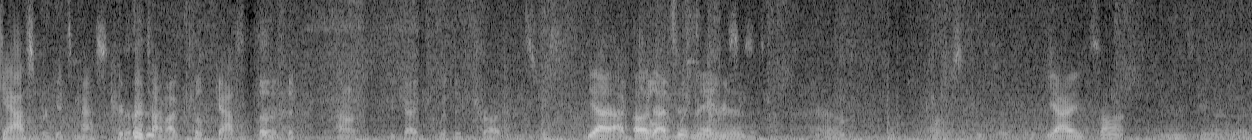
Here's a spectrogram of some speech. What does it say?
Casper gets massacred every time. I've killed Gas the, the I don't the guy with the truck. It's just Yeah, I've oh, that's him, his like, name every is... single time. Oh. Oh, it's a Google. Yeah, I saw it. I didn't see what it was.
